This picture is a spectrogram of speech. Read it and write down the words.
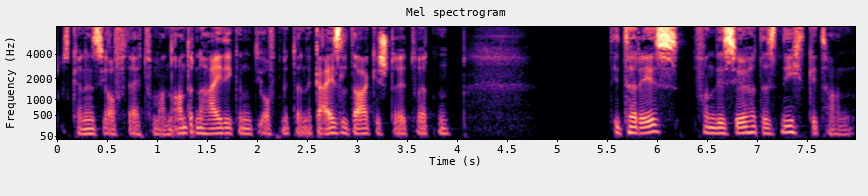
Das kennen Sie auch vielleicht von anderen Heiligen, die oft mit einer Geisel dargestellt werden. Die Therese von Lisieux hat das nicht getan.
